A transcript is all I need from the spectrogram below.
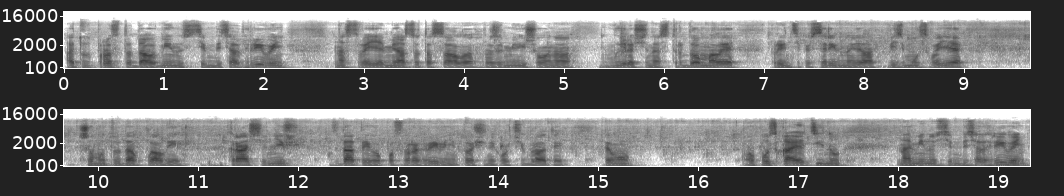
А тут просто дав мінус 70 гривень на своє м'ясо та сало. Розумію, що воно вирощене з трудом, але в принципі все рівно я візьму своє, що ми туди вклали краще, ніж здати його по 40 гривень, і точно не хочуть брати. Тому опускаю ціну на мінус 70 гривень.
